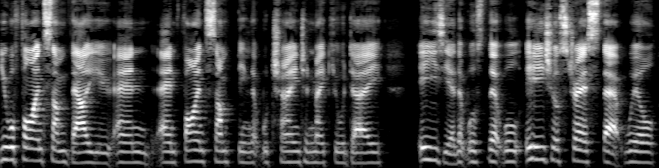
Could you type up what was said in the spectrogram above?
you will find some value and and find something that will change and make your day easier that will that will ease your stress that will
